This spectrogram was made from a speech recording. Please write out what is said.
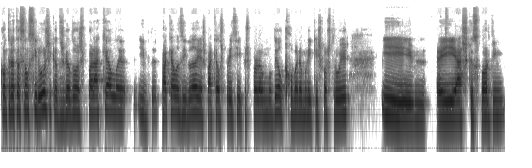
contratação cirúrgica de jogadores para, aquela, para aquelas ideias, para aqueles princípios, para o modelo que Ruben Amorim quis construir, e aí acho que o Sporting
